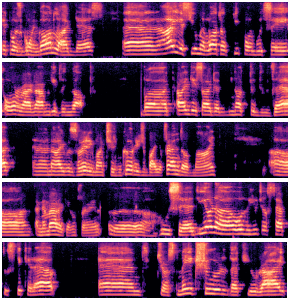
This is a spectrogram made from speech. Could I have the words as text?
it was going on like this. And I assume a lot of people would say, all right, I'm giving up. But I decided not to do that. And I was very much encouraged by a friend of mine, uh, an American friend, uh, who said, you know, you just have to stick it out and just make sure that you write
